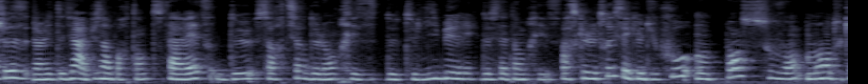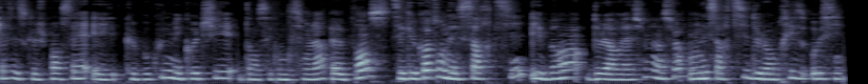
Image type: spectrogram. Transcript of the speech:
Chose, j'ai envie de te dire, la plus importante, ça va être de sortir de l'emprise, de te libérer de cette emprise. Parce que le truc, c'est que du coup, on pense souvent, moi en tout cas, c'est ce que je pensais et que beaucoup de mes coachés dans ces conditions-là euh, pensent, c'est que quand on est sorti, et eh ben, de la relation, bien sûr, on est sorti de l'emprise aussi.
